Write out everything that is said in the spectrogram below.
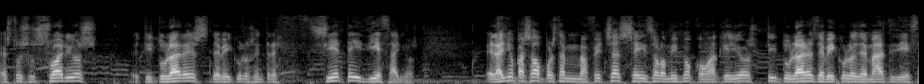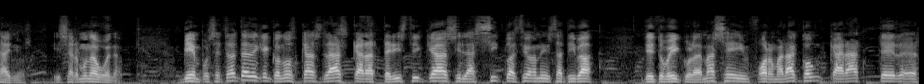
a estos usuarios eh, titulares de vehículos entre 7 y 10 años. El año pasado, por esta misma fecha, se hizo lo mismo con aquellos titulares de vehículos de más de 10 años. Y se armó una buena. Bien, pues se trata de que conozcas las características y la situación administrativa de tu vehículo. Además, se informará con carácter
